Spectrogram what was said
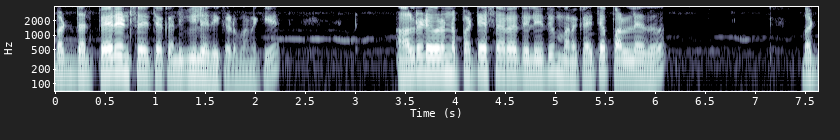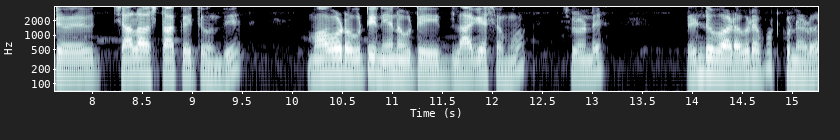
బట్ దాని పేరెంట్స్ అయితే కనిపించలేదు ఇక్కడ మనకి. ఆల్రెడీ ఎవరన్నా పట్టేశారో తెలియదు మనకైతే పడలేదు. బట్ చాలా స్టాక్ అయితే ఉంది. మా వాడు ఒకటి నేను ఒకటి లాగేసాము చూడండి. రెండు వాడు ఒకటే పట్టుకున్నాడు.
